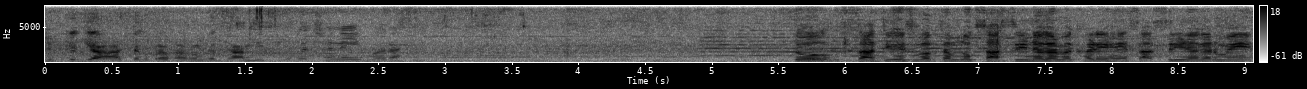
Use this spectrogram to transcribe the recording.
झुक के गया आज तक प्रशासन का ध्यान नहीं दिया? कुछ नहीं हो रहा है। तो साथियों इस वक्त हम लोग शास्त्री नगर में खड़े हैं। शास्त्री नगर में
